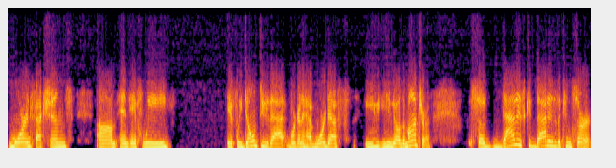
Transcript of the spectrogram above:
more infections. Um, and if we if we don't do that, we're going to have more deaths. You, you know the mantra. So that is that is the concern.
